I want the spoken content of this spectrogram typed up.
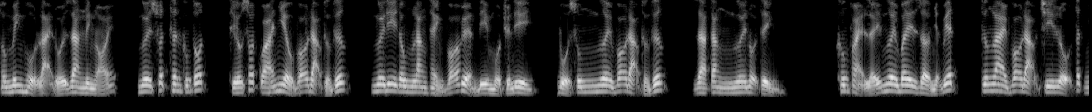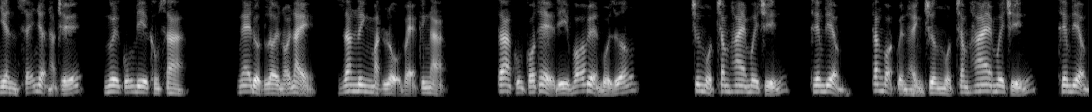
hồng minh hổ lại đối giang linh nói, ngươi xuất thân không tốt thiếu sót quá nhiều võ đạo thưởng thức, ngươi đi đông lăng thành võ huyện đi một chuyến đi, bổ sung ngươi võ đạo thưởng thức, gia tăng ngươi nội tình. Không phải lấy ngươi bây giờ nhận biết, tương lai võ đạo chi lộ tất nhiên sẽ nhận hạn chế, ngươi cũng đi không xa. Nghe được lời nói này, giang linh mặt lộ vẻ kinh ngạc. Ta cũng có thể đi võ huyện bồi dưỡng. Chương một trăm hai mươi chín, thêm điểm, tăng gọn quyền hành chương một trăm hai mươi chín, thêm điểm,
